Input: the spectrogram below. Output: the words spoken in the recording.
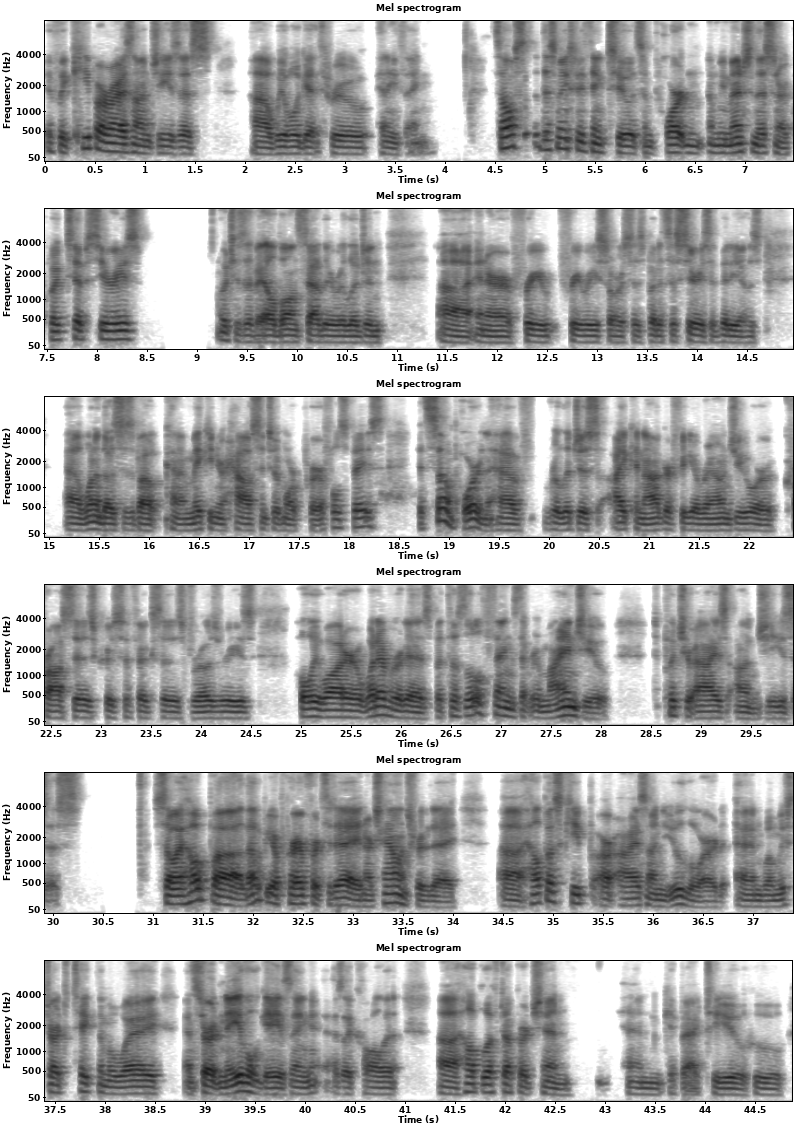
if we keep our eyes on Jesus, uh, we will get through anything. It's also this makes me think too. It's important, and we mentioned this in our quick tips series, which is available on Sadlier Religion. uh, in our free free resources, but it's a series of videos. Uh, one of those is about kind of making your house into a more prayerful space. It's so important to have religious iconography around you, or crosses, crucifixes, rosaries, holy water, whatever it is. But those little things that remind you to put your eyes on Jesus. So I hope uh, that'll be our prayer for today and our challenge for today. Uh, help us keep our eyes on you, Lord. And when we start to take them away and start navel gazing, as I call it, uh, help lift up our chin and get back to you, who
